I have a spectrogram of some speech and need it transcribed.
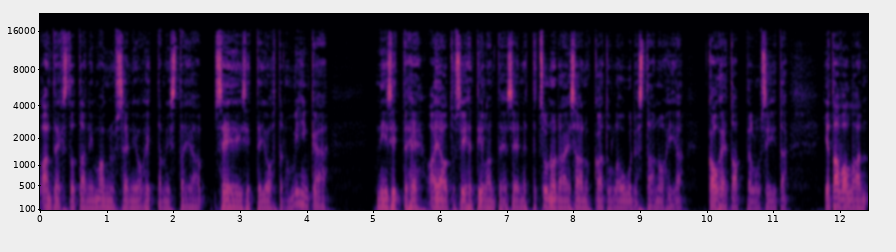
anteeksi tota, niin Magnussenin ohittamista ja se ei sitten johtanut mihinkään, niin sitten he ajautu siihen tilanteeseen, että Tsunoda ei saanutkaan tulla uudestaan ohi ja kauhea tappelu siitä. Ja tavallaan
